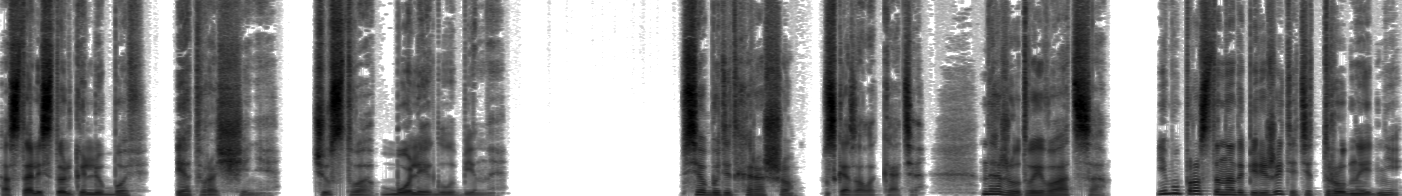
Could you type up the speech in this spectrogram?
Остались только любовь и отвращение. Чувства более глубинные. «Все будет хорошо», — сказала Катя. «Даже у твоего отца. Ему просто надо пережить эти трудные дни.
